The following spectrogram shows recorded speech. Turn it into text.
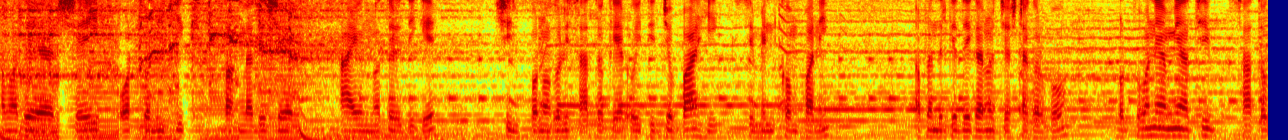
আমাদের সেই অর্থনৈতিক বাংলাদেশের আয় উন্নতির দিকে শিল্পনগরী সাতকের ঐতিহ্যবাহী সিমেন্ট কোম্পানি আপনাদেরকে দেখানোর চেষ্টা করব। বর্তমানে আমি আছি সাতক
